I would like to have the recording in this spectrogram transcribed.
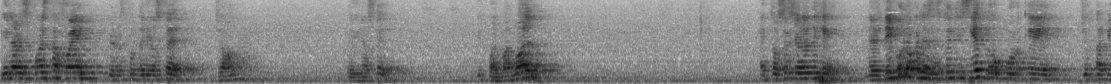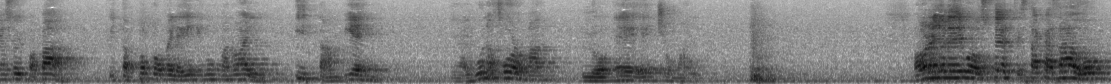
Y la respuesta fue, ¿qué respondería usted? John, le dirá usted. ¿Y cuál manual? Entonces yo les dije, les digo lo que les estoy diciendo porque yo también soy papá y tampoco me leí ningún manual y también en alguna forma lo he hecho mal. Ahora yo le digo a usted que está casado,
